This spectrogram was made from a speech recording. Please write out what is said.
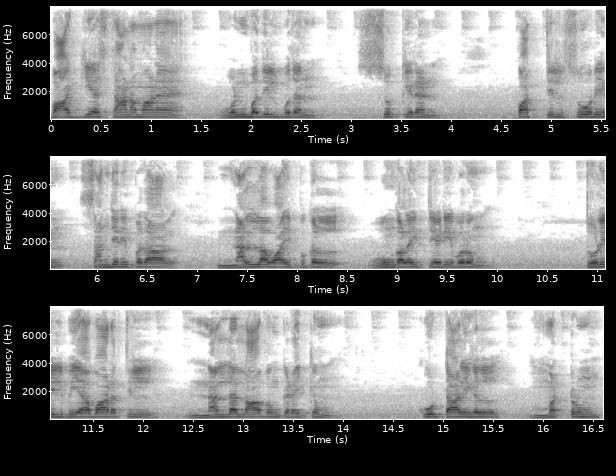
பாக்கியஸ்தானமான ஒன்பதில் புதன். சுக்கிரன் பத்தில் சூரியன் சஞ்சரிப்பதால் நல்ல வாய்ப்புகள் உங்களை தேடி வரும். தொழில் வியாபாரத்தில் நல்ல லாபம் கிடைக்கும். கூட்டாளிகள் மற்றும்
